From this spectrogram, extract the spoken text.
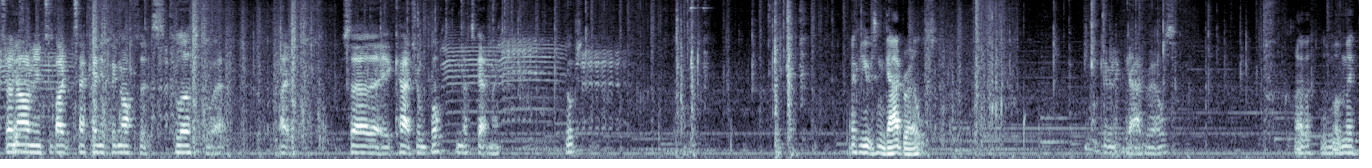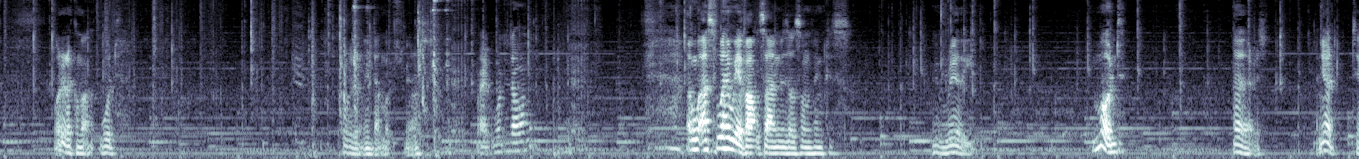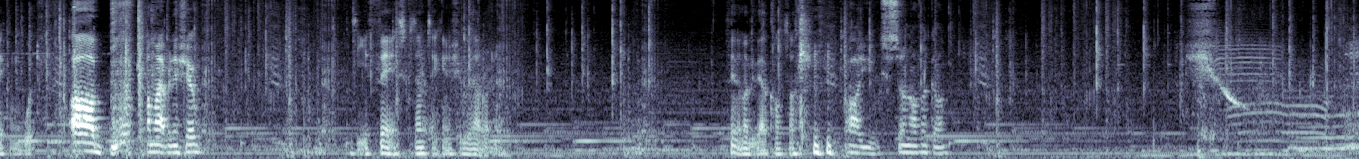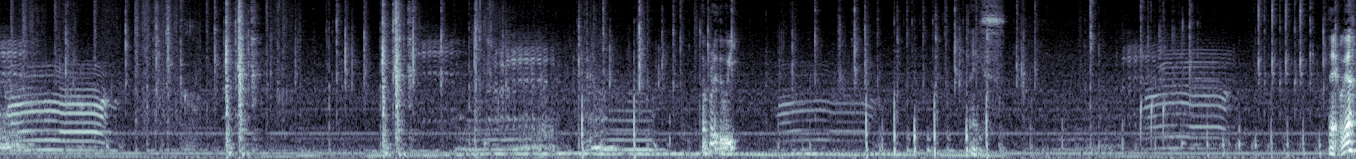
So now I need to like take anything off that's close to it, like so that it can't jump up and let's get me. Oops. I can give it some guardrails. Give it guardrails. Whatever, doesn't bother me. What did I come out? Wood. Probably don't need that much, to be honest. Right, what did I want? Oh, I swear we have Alzheimer's or something, because... Really... Mud? Oh, there it is. And you're taking wood. Oh, pfft, I might have an issue. Is it your face? Because I'm taking issue with that right now. I think that might be the alcohol talking. Oh, you son of a gun. Don't the wheat. Nice. There we go.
